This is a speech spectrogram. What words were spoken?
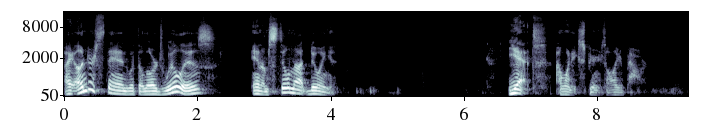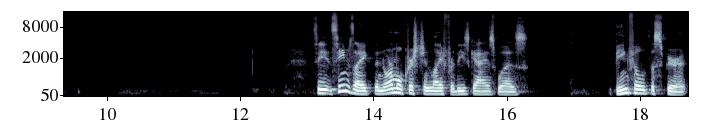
I understand what the Lord's will is, and I'm still not doing it. Yet, I want to experience all your power. See, it seems like the normal Christian life for these guys was being filled with the Spirit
